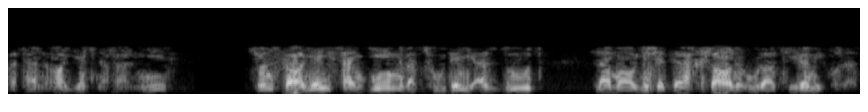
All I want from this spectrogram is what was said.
و تنها یک نفر نیست چون سایه سنگین و توده ای از دود نمایش درخشان او را تیره می کند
